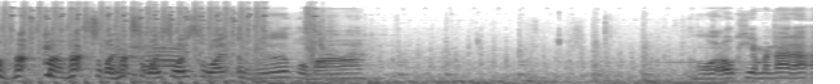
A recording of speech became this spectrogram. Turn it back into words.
มาฮะมาฮะสวยฮะสวยสวยสวยเออผมมาโอเคมันได้ละ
